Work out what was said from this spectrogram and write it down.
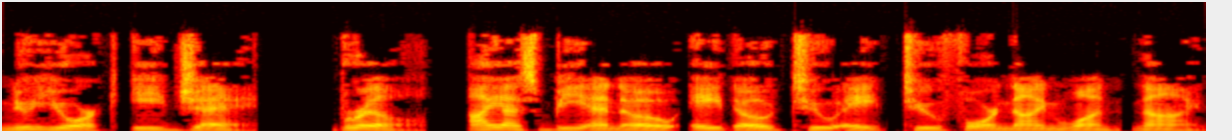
New York, E. J. Brill. ISBN 0-8028-2491-9.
